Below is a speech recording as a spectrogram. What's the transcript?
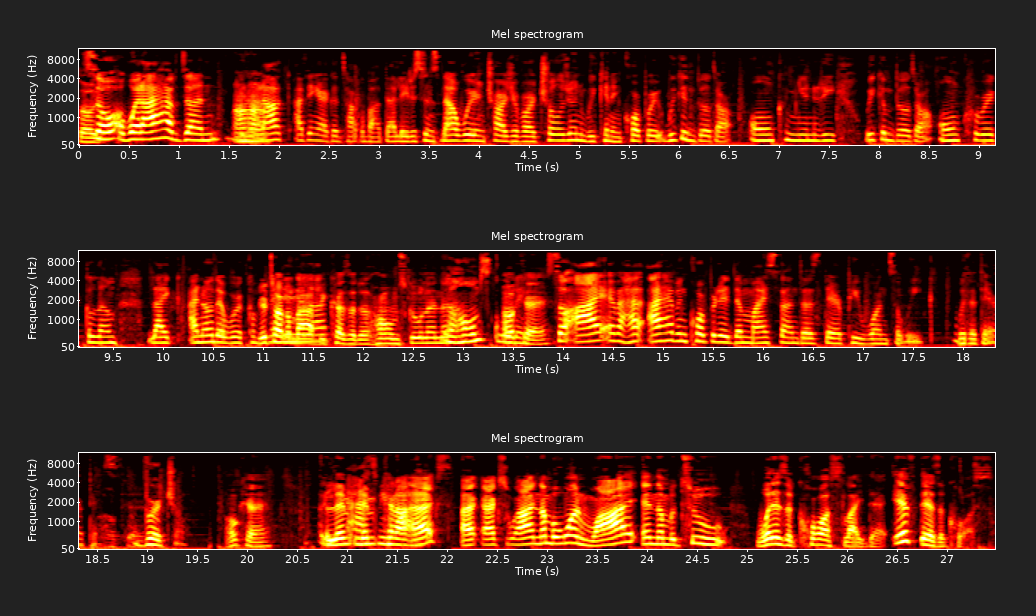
So, So what I have done, you know, Uh-huh. now I think I can talk about that later. Since now we're in charge of our children, we can incorporate, we can build our own community, we can build our own curriculum. Like I know that we're you're talking about because of the homeschooling now? The homeschooling. Okay. So I have, I have incorporated that my son does therapy once a week with a therapist, virtual. Okay. Let, let- can why. I ask? I ask why? Number one, why? And number two, what is a cost like that? If there's a cost.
